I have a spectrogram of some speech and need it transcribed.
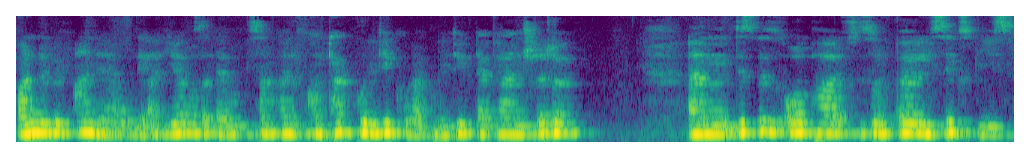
Wandel durch Annäherung. The idea was that there would be some kind of Kontaktpolitik oder Politik der kleinen Schritte. Um, this, this is all part of the sort of early 60s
